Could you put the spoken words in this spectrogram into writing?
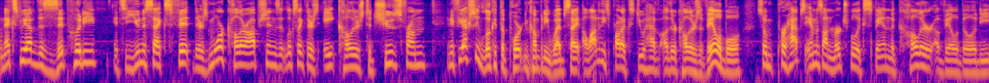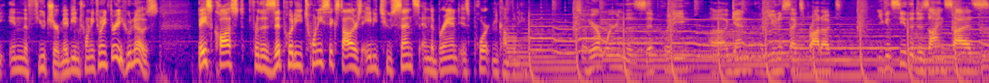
Next, we have the zip hoodie. It's a unisex fit. There's more color options. It looks like there's eight colors to choose from. And if you actually look at the Port Company website, a lot of these products do have other colors available. So perhaps Amazon merch will expand the color availability in the future, maybe in 2023. Who knows? Base cost for the zip hoodie, $26.82, and the brand is Port Company. So here I'm wearing the zip hoodie. Uh, again, a unisex product. You can see the design size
